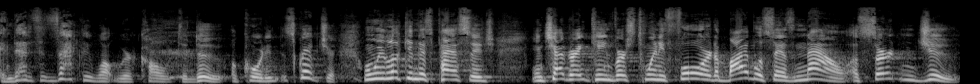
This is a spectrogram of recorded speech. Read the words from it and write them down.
And that is exactly what we're called to do according to Scripture. When we look in this passage in chapter 18, verse 24, the Bible says, Now a certain Jew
